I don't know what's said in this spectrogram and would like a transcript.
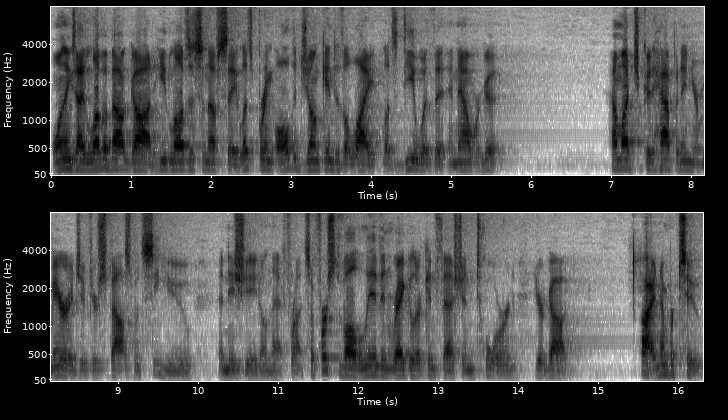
One of the things I love about God, He loves us enough to say, let's bring all the junk into the light, let's deal with it, and now we're good. How much could happen in your marriage if your spouse would see you initiate on that front? So, first of all, live in regular confession toward your God. All right, number two,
